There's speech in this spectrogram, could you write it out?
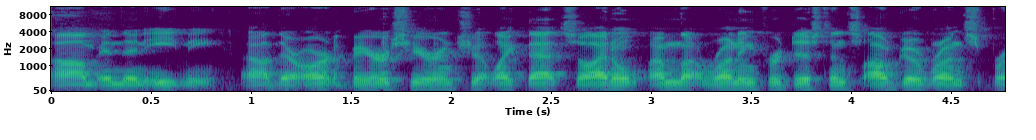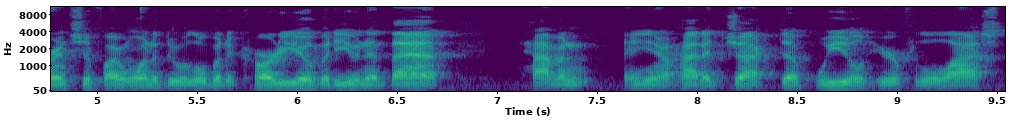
um, and then eat me. Uh, there aren't bears here and shit like that, so I don't. I'm not running for distance. I'll go run sprints if I want to do a little bit of cardio, but even at that, haven't you know had a jacked up wheel here for the last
